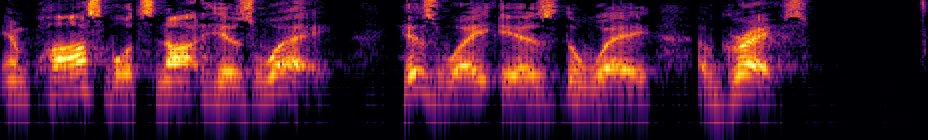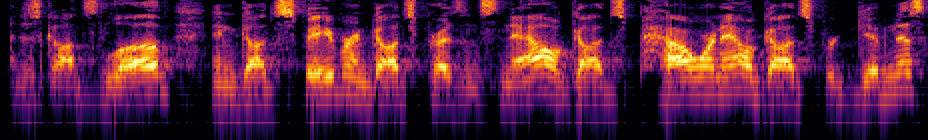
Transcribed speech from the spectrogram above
impossible. It's not His way. His way is the way of grace. It is God's love and God's favor and God's presence now, God's power now, God's forgiveness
